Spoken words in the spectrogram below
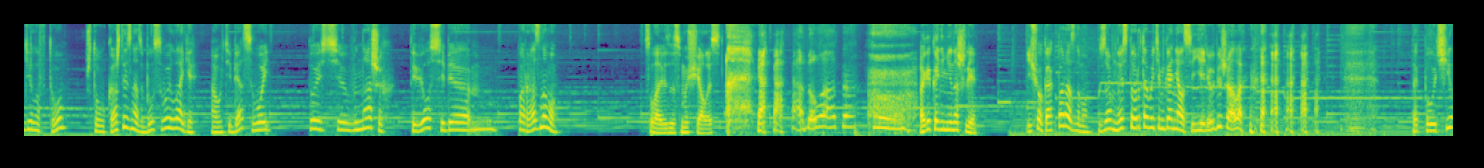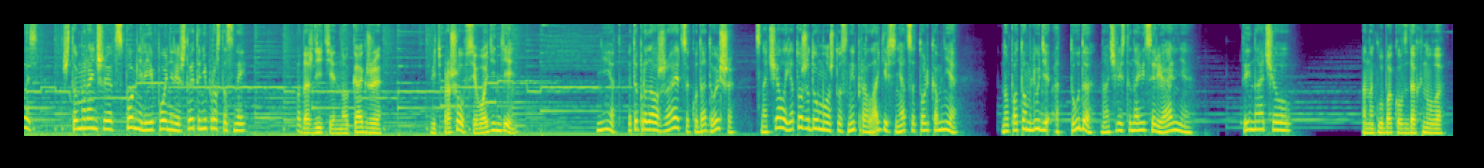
Дело в том, что у каждой из нас был свой лагерь, а у тебя свой. То есть э, в наших ты вел себя по-разному. Слави засмущалась. Да ладно. А как они меня нашли? Еще как по-разному. За мной с тортом этим гонялся, еле убежала. Так получилось, что мы раньше вспомнили и поняли, что это не просто сны. Подождите, но как же... Ведь прошел всего один день. Нет, это продолжается куда дольше. Сначала я тоже думала, что сны про лагерь снятся только мне. Но потом люди оттуда начали становиться реальнее. Ты начал... Она глубоко вздохнула.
